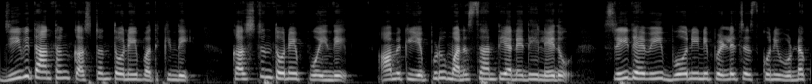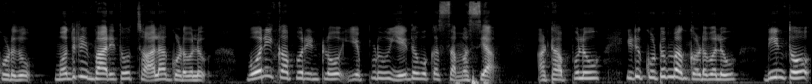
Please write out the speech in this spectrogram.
జీవితాంతం కష్టంతోనే బతికింది. కష్టంతోనే పోయింది. ఆమెకు ఎప్పుడూ మనశ్శాంతి అనేది లేదు. శ్రీదేవి బోనీని పెళ్ళి చేసుకుని ఉండకూడదు. మొదటి భార్యతో చాలా గొడవలు. బోనీ కపూర్ ఇంట్లో ఎప్పుడూ ఏదో ఒక సమస్య. అటు అప్పులు ఇటు కుటుంబ గొడవలు. దీంతో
